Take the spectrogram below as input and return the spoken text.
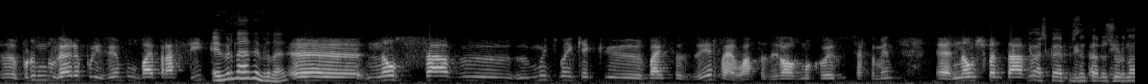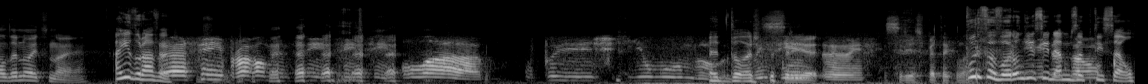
Ah, Bruno Nogueira, por exemplo, vai para a SIC. É verdade, é verdade. Uh, não se sabe muito bem o que é que vai fazer, vai lá fazer alguma coisa, certamente. Uh, não me espantava. Eu acho que vai apresentar o Jornal da Noite, não é? Ai, adorava. Uh, sim, provavelmente, sim, sim, sim. Olá, o país e o mundo. Adoro. Enfim, Seria- uh, enfim. Seria espetacular. Por favor, onde assinamos a petição?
